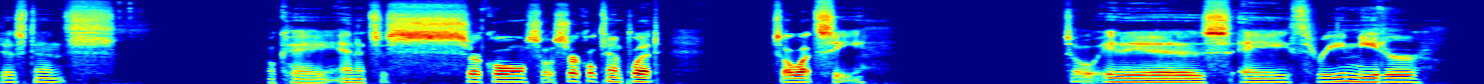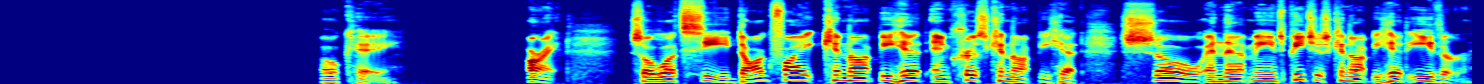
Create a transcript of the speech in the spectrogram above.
Distance. Okay, and it's a circle, so a circle template. So let's see. So it is a three meter. Okay. All right. So let's see. Dogfight cannot be hit, and Chris cannot be hit. So, and that means Peaches cannot be hit either.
